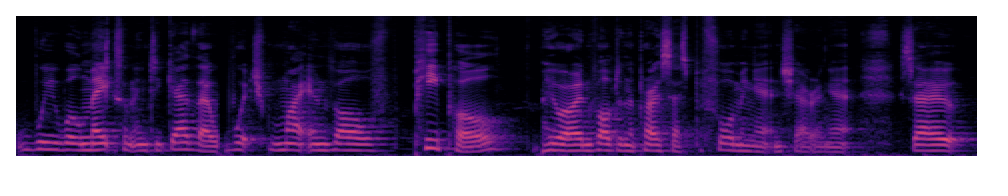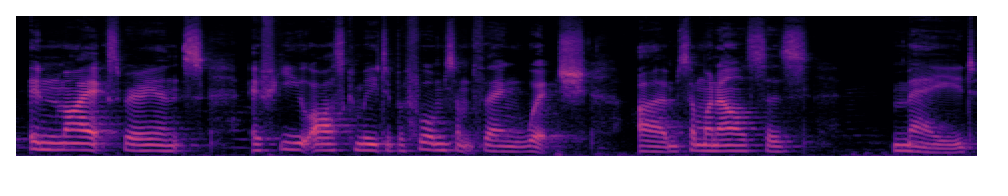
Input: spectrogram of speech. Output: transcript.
we will make something together which might involve people who are involved in the process performing it and sharing it. So, in my experience, if you ask me to perform something which um, someone else has made,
